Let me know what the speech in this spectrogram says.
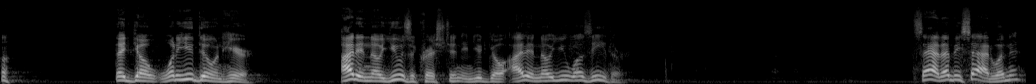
they'd go, What are you doing here? I didn't know you was a Christian. And you'd go, I didn't know you was either. Sad. That'd be sad, wouldn't it?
